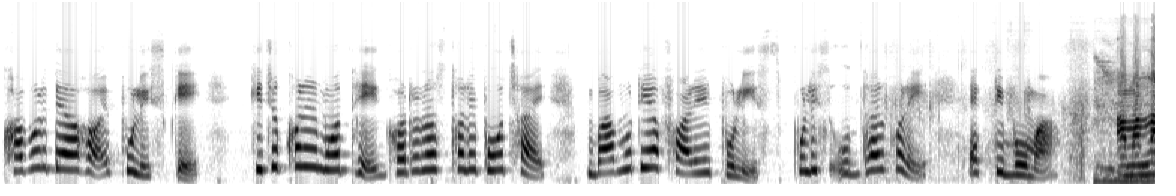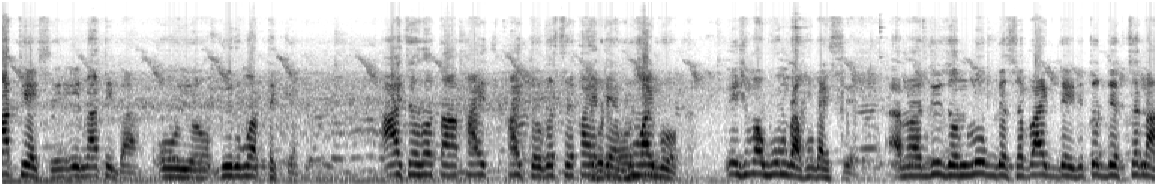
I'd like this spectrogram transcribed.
খবর দেওয়া হয় পুলিশকে। কিছুক্ষণের মধ্যে ঘটনাস্থলে পৌঁছায় বামুটিয়া ফাঁড়ির পুলিশ। পুলিশ উদ্ধার করে একটি বোমা। আমার নাতি আছে এই নাতিটা ওই বিরুমার থেকে। আইতো তা খাই খাইতে গেছে খাইতে ঘুমাইবো। এই সময় বুমরা ফুটাইছে। আমরা দুজন লোক গেছে বাইক দিয়ে তো দেখছে না,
